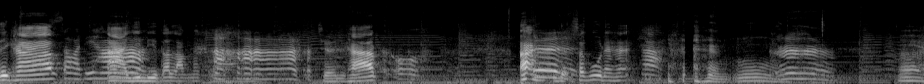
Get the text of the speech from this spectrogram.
ัสดีครับสวัสดีค่ะอ่ายินดีต้อนรับนะครัอ่าบเชิญครับโอ้อะเออเดี๋ยวสักครู่นะฮะค่ะอืมอ่าเอ้ย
